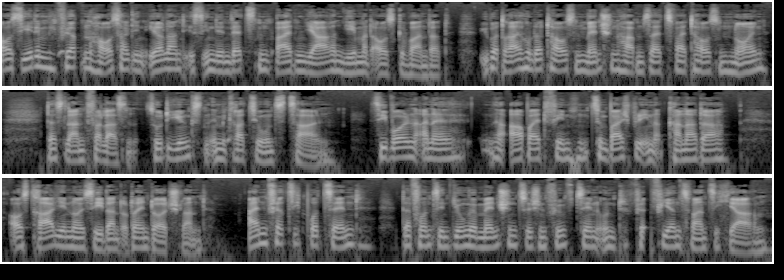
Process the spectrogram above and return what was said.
Aus jedem vierten Haushalt in Irland ist in den letzten beiden Jahren jemand ausgewandert. Über 300.000 Menschen haben seit 2009 das Land verlassen, so die jüngsten Immigrationszahlen. Sie wollen eine, eine Arbeit finden, zum Beispiel in Kanada, Australien, Neuseeland oder in Deutschland. 41 Prozent davon sind junge Menschen zwischen 15 und 24 Jahren.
